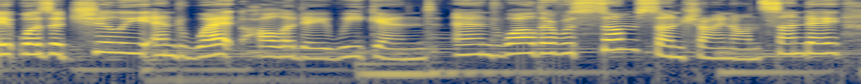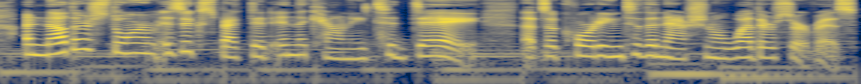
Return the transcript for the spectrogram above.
It was a chilly and wet holiday weekend, and while there was some sunshine on Sunday, another storm is expected in the county today. That's according to the National Weather Service.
